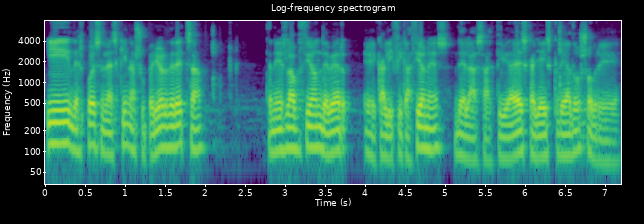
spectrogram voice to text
Y después en la esquina superior derecha tenéis la opción de ver eh, calificaciones de las actividades que hayáis creado sobre,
